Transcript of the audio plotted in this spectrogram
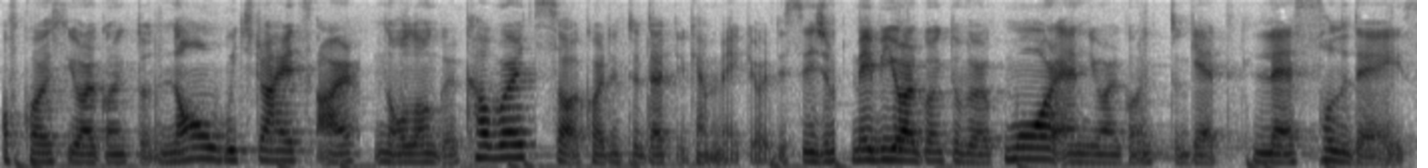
of course, you are going to know which rights are no longer covered. So according to that, you can make your decision. Maybe you are going to work more and you are going to get less holidays.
